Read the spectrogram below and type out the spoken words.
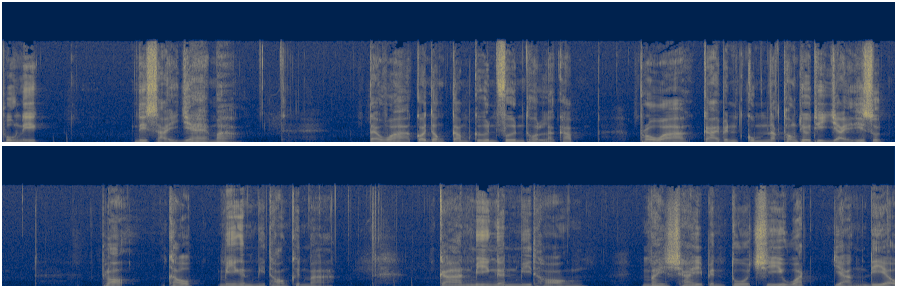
พวกนี้นิสัยแย่มาก แต่ว่าก็ต้องกำกืนฝืนทนแหละครับ เพราะว่ากลายเป็นกลุ่มนักท่องเที่ยวที่ใหญ่ที่สุด เพราะเขามีเงินมีทองขึ้นมา การมีเงินมีทอง ไม่ใช่เป็นตัวชี้วัดอย่างเดียว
